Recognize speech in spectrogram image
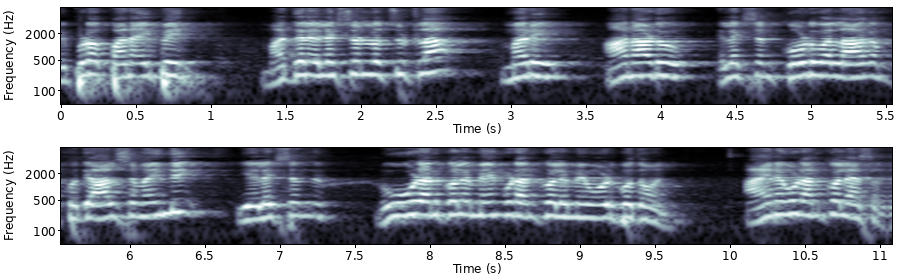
ఎప్పుడో పని అయిపోయింది. మధ్యలో ఎలక్షన్లు వచ్చుట్లా మరి ఆనాడు ఎలక్షన్ కోడ్ వల్ల ఆగం కొద్ది ఆలస్యమైంది. ఈ ఎలక్షన్ నువ్వు కూడా అనుకోలే మేము కూడా అనుకోలే మేము ఓడిపోతామని. ఆయన కూడా అనుకోలే అసలు.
